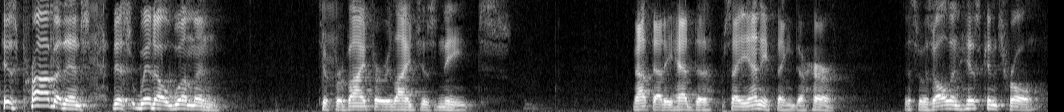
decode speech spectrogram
his providence this widow woman to provide for Elijah's needs. Not that he had to say anything to her. This was all in his control.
